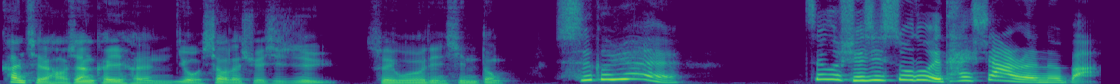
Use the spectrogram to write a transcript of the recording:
看起来好像可以很有效的学习日语，所以我有点心动。十个月？这个学习速度也太吓人了吧！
